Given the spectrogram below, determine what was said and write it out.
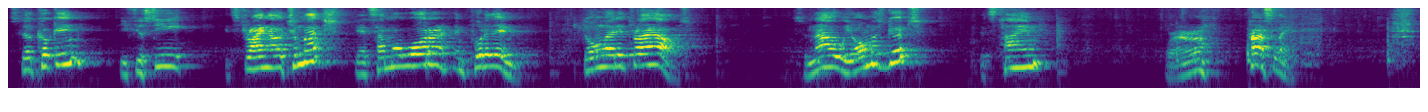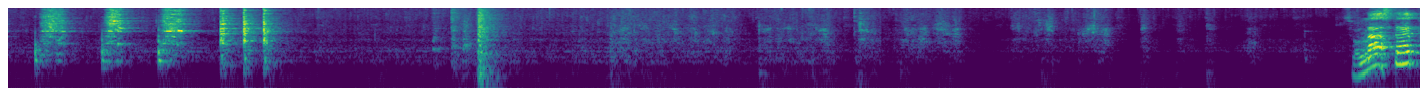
Still cooking. If you see it's drying out too much, get some more water and put it in. Don't let it dry out. So now we're almost good. It's time for parsley. So last step,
